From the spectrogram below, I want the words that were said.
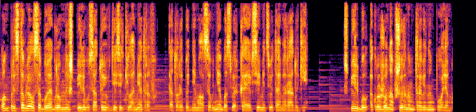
Он представлял собой огромный шпиль высотой в 10 километров, который поднимался в небо, сверкая всеми цветами радуги. Шпиль был окружен обширным травяным полем,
